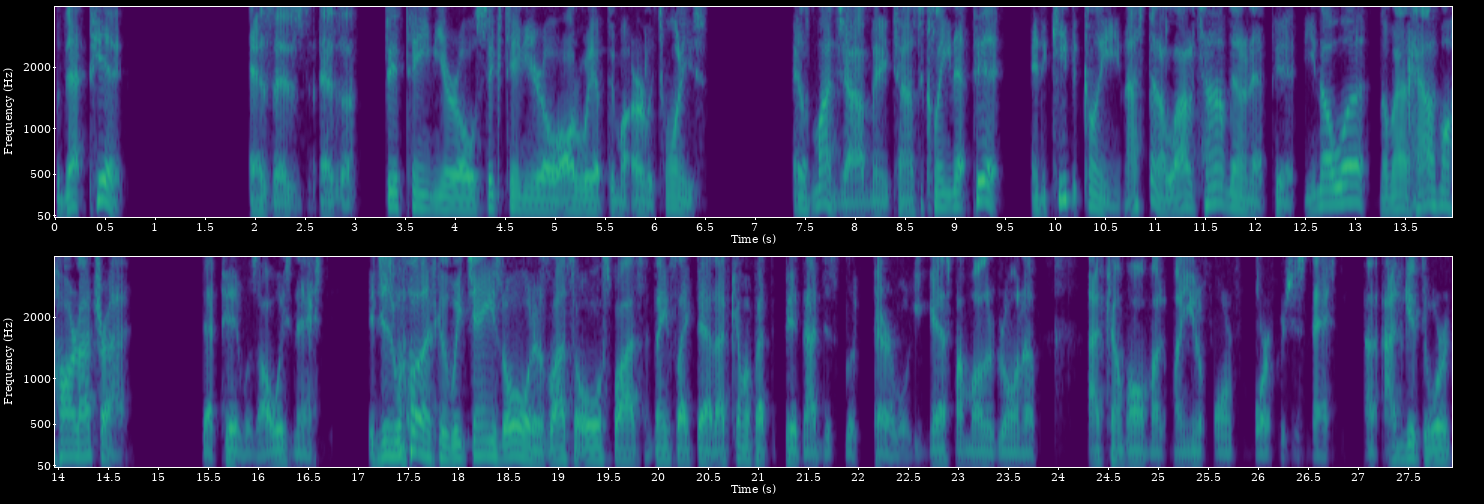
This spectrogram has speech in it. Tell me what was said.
But that pit, as, as, as a 15 year old, 16 year old, all the way up to my early 20s, it was my job many times to clean that pit and to keep it clean. I spent a lot of time down in that pit. You know what? No matter how hard I tried, that pit was always nasty. It just was because we changed oil. There was lots of oil spots and things like that. I'd come up at the pit and I'd just look terrible. You can ask my mother growing up. I'd come home, my, my uniform from work was just nasty. I, I'd get to work.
